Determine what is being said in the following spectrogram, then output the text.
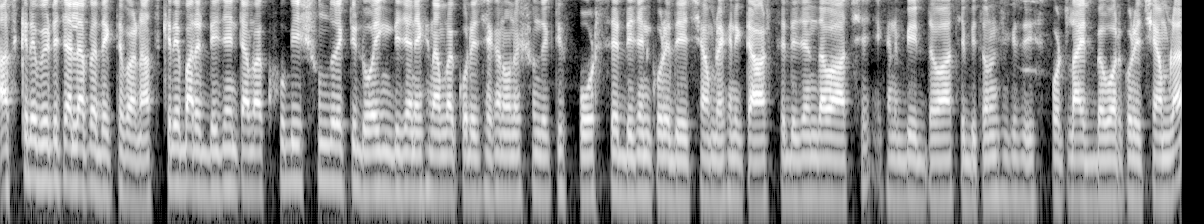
আজকের ভিডিওটি চাইলে আপনারা দেখতে পারেন। আজকের এবারের ডিজাইনটা আমরা খুবই সুন্দর একটি ড্রয়িং ডিজাইন এখানে আমরা করেছি। এখানে অনেক সুন্দর একটি ফোর্সের ডিজাইন করে দিয়েছি। আমরা এখানে একটা আর্টসের ডিজাইন দেওয়া আছে। এখানে বিট দেওয়া আছে। অংশে কিছু স্পট লাইট ব্যবহার করেছি আমরা।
